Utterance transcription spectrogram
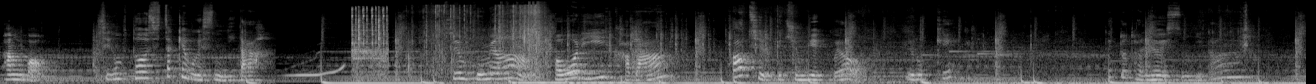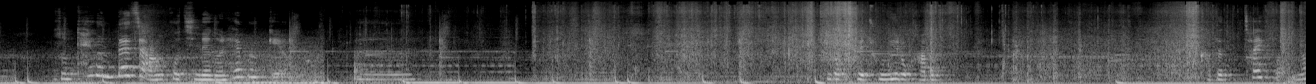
방법 지금부터 시작해 보겠습니다. 지금 보면 버버리 가방 파우치 이렇게 준비했고요. 이렇게 택도 달려 있습니다. 우선 택은 떼지 않고 진행을 해볼게요. 짠. 이렇게 종이로 가득 가득 차 있거든요.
